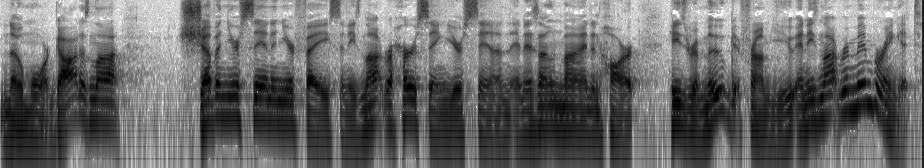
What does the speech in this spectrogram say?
no more. God is not shoving your sin in your face and He's not rehearsing your sin in His own mind and heart. He's removed it from you and He's not remembering it.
